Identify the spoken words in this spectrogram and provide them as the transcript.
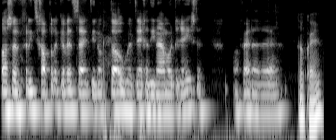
was een vriendschappelijke wedstrijd in oktober tegen Dynamo Dresden. Maar verder eh, Oké,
